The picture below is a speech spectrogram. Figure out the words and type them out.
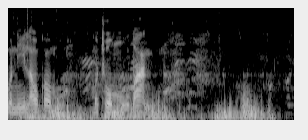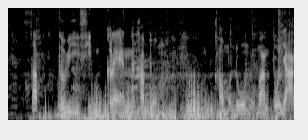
วันนี้เราก็มาชมหมู่บ้านทรัพย์ทวีสินแกลนนะครับผม เข้ามาดูหมู่บ้านตัวอย่าง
